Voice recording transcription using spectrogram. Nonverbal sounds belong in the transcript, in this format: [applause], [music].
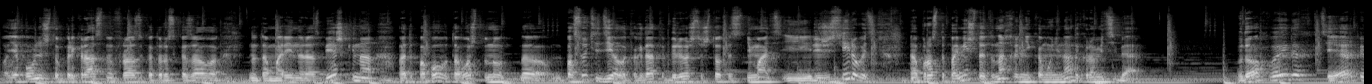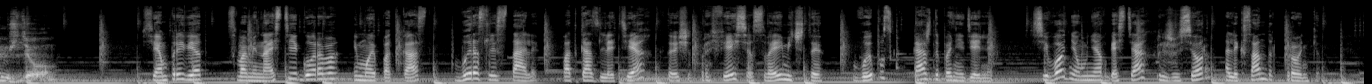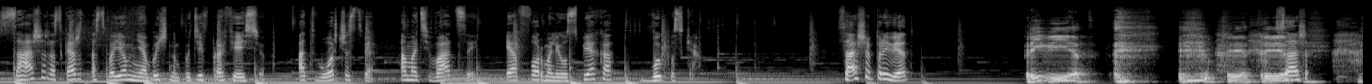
Я помню, что прекрасную фразу, которую сказала ну, там, Марина Разбежкина, это по поводу того, что, ну, э, по сути дела, когда ты берешься что-то снимать и режиссировать, э, просто пойми, что это нахрен никому не надо, кроме тебя. Вдох-выдох, терпим, ждем. Всем привет! С вами Настя Егорова и мой подкаст «Выросли стали» – подкаст для тех, кто ищет профессию своей мечты. Выпуск каждый понедельник. Сегодня у меня в гостях режиссер Александр Пронькин. Саша расскажет о своем необычном пути в профессию, о творчестве, о мотивации и о формуле успеха в выпуске. Саша, привет! Привет! [laughs] Привет, привет. Саша,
